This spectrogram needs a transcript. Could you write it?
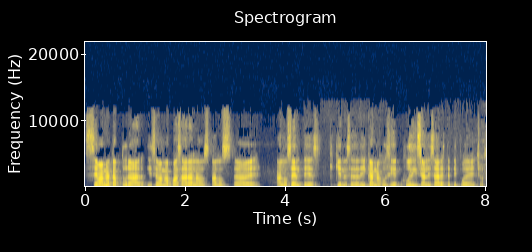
se van a capturar y se van a pasar a los, a los, eh, a los entes quienes se dedican a judicializar este tipo de hechos.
